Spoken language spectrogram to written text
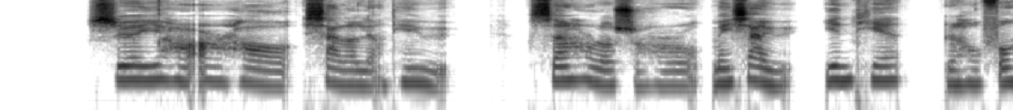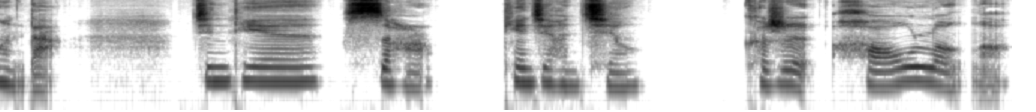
十月一号、二号下了两天雨，三号的时候没下雨，阴天，然后风很大。今天四号天气很晴，可是好冷啊。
